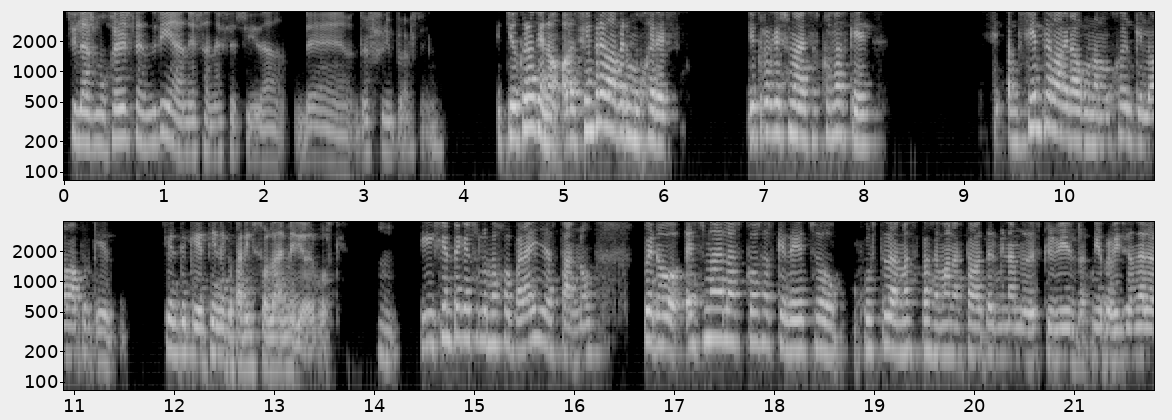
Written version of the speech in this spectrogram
si las mujeres tendrían esa necesidad de, de free birthing. Yo creo que no. Siempre va a haber mujeres. Yo creo que es una de esas cosas que si- siempre va a haber alguna mujer que lo haga porque siente que tiene que parir sola en medio del bosque. Mm, Y siente que eso es lo mejor para ella ya está, ¿no? Pero es una de las cosas que, de hecho, justo además esta semana estaba terminando de escribir mi revisión de la,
